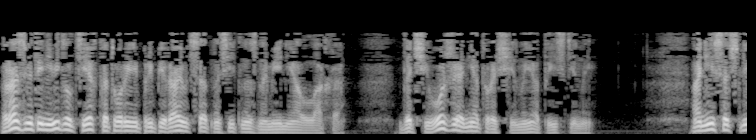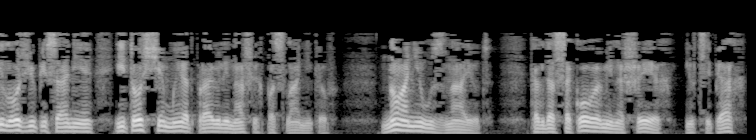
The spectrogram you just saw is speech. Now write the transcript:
Разве ты не видел тех, которые припираются относительно знамения Аллаха? До чего же они отвращены от истины? Они сочли ложью Писание и то, с чем мы отправили наших посланников. Но они узнают, когда с оковами на шеях и в цепях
